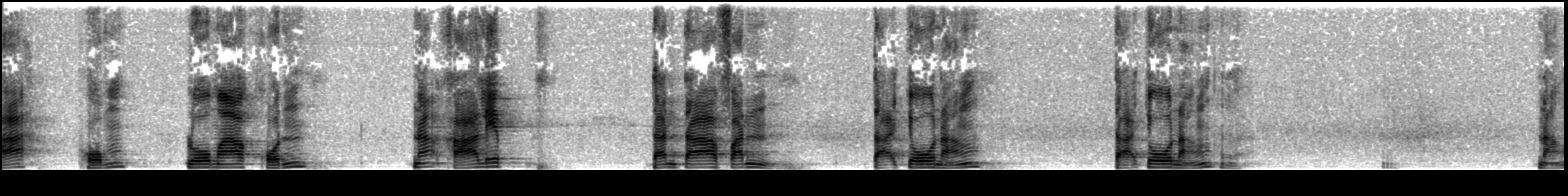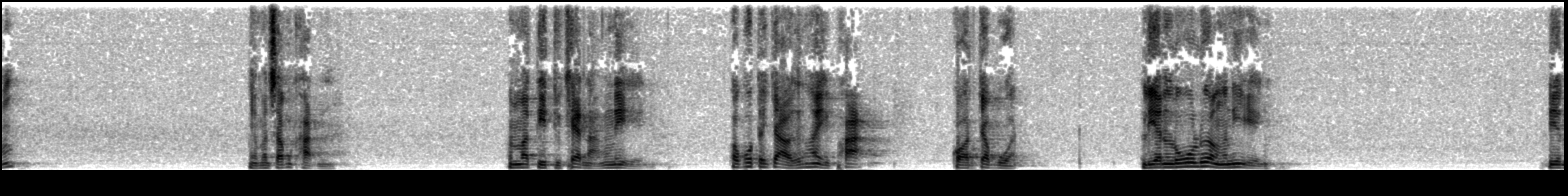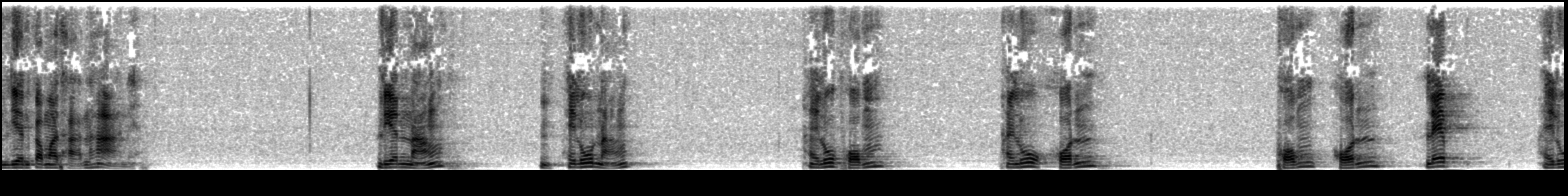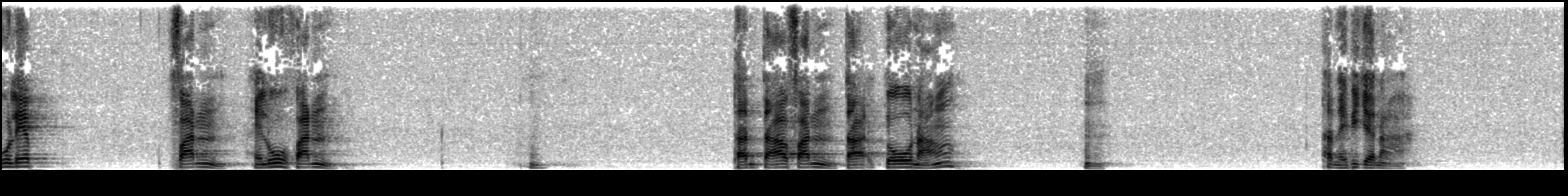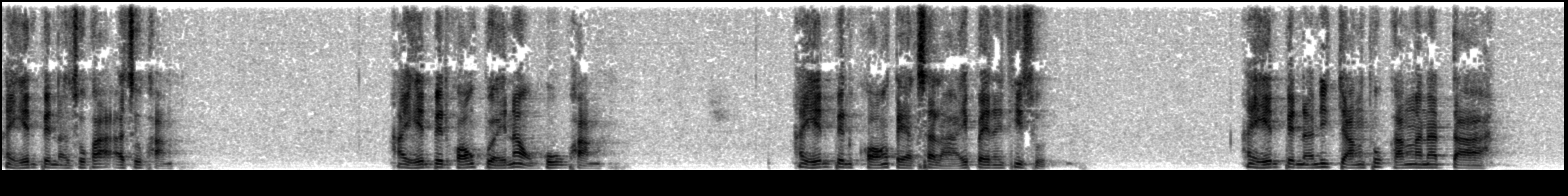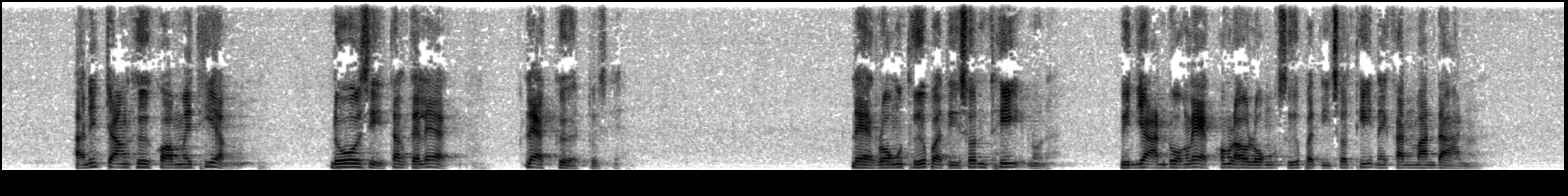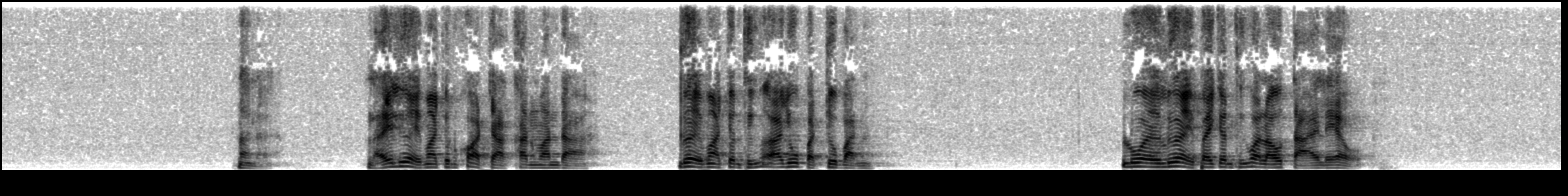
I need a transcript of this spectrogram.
ผม โลมาขนหน้าขาเล็บ ดันตาฟัน ตะโจหนัง ตะโจหนัง หนัง เนี่ยมันสำคัญ มันมาติดอยู่แค่หนังนี่เอง พระพุทธเจ้าถึงให้พระก่อนจะบวช เรียนรู้เรื่องนี้เอง เรียนเรียนกรรมฐานห้าเนี่ย เรียนหนัง ให้รู้หนัง ให้รู้ผม ให้รู้ขน ผมขน เล็บ ให้รู้เล็บ ฟัน ให้รู้ฟันทันตาฟัน ตะโจหนังท่านให้พิจารณา ให้เห็นเป็นอสุภะอสุพัง ให้เห็นเป็นของเปื่อยเน่าผุพัง ให้เห็นเป็นของแตกสลายไปในที่สุด ให้เห็นเป็นอนิจจังทุกขังอนัตตาอนิจจังคือความไม่เที่ยง ดูสิตั้งแต่แรก แรกเกิดดูสิแรกลงถือปฏิสนธินู่นวิญญาณดวงแรกของเราลงสือปฏิชนทิในคันมารดานนั่นแหละไหลเรื่อยมาจนคลอดจากคันมารดา เรื่อยมาจนถึงอายุปัจจุบันรวยเรื่อยไปจนถึงว่าเราตายแล้ว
